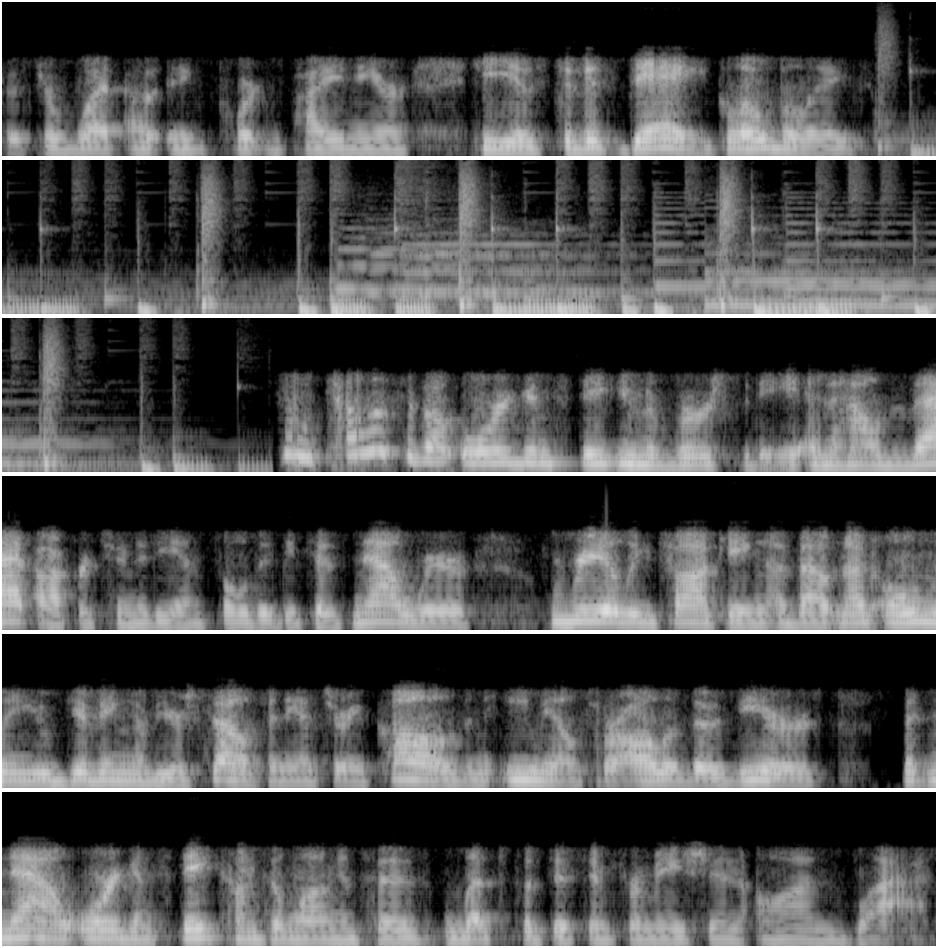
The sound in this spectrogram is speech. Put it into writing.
sister. What an important pioneer he is to this day globally. About Oregon State University and how that opportunity unfolded because now we're really talking about not only you giving of yourself and answering calls and emails for all of those years, but now Oregon State comes along and says, let's put this information on blast.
